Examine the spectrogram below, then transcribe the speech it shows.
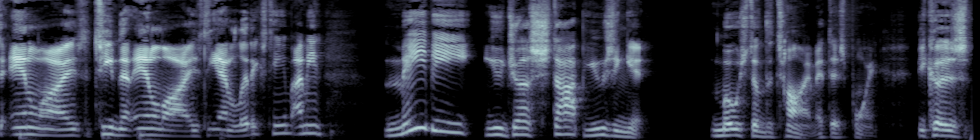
to analyze the team that analyzed the analytics team. I mean, maybe you just stop using it most of the time at this point because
